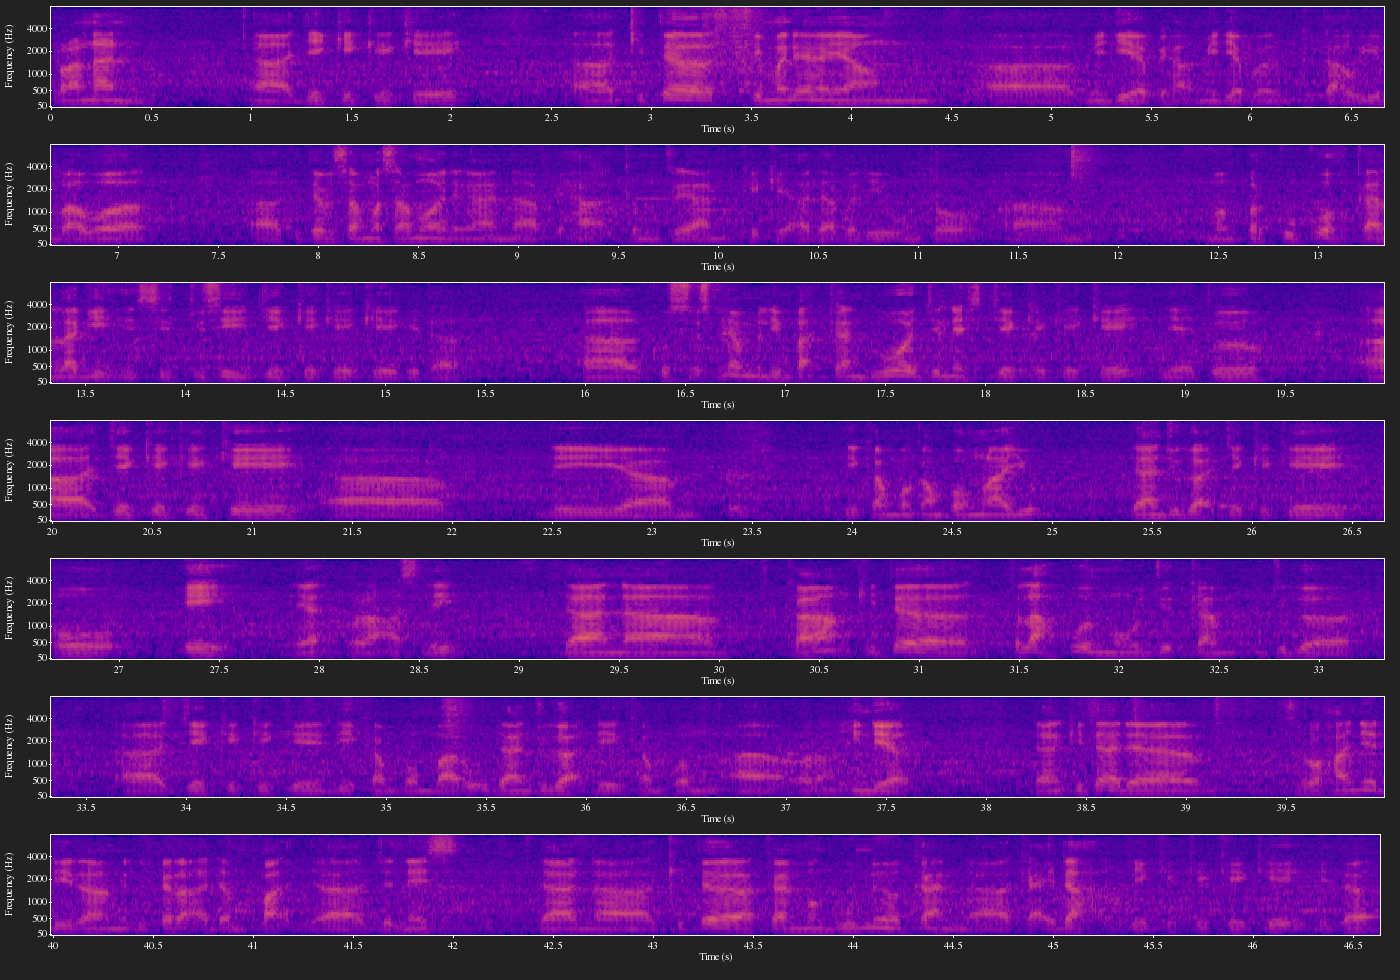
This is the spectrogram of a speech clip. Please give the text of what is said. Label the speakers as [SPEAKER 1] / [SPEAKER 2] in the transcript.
[SPEAKER 1] peranan uh, JKKK uh, kita seperti mana yang uh, media pihak media pun ketahui bahawa uh, kita bersama-sama dengan uh, pihak kementerian KKRW untuk um, memperkukuhkan lagi institusi JKKK kita. Uh, khususnya melibatkan dua jenis JKKK iaitu uh, JKKK uh, di um, di kampung-kampung Melayu dan juga JKK OA ya orang asli dan uh, sekarang kita telah pun mewujudkan juga uh, JKKK di Kampung Baru dan juga di Kampung uh, orang India. Dan kita ada seluruhannya di dalam negeri Perak ada empat uh, jenis. Dan uh, kita akan menggunakan uh, kaedah JKKK kita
